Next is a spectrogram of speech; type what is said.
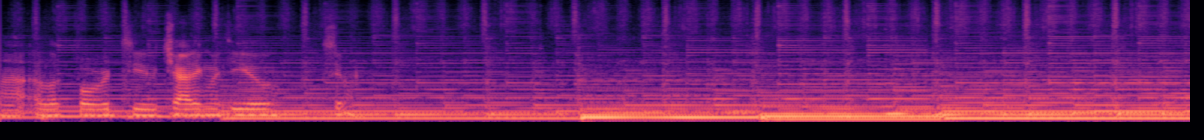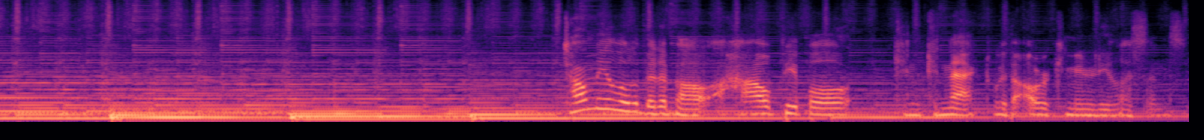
Uh, I look forward to chatting with you soon. Tell me a little bit about how people can connect with Our Community Listens.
